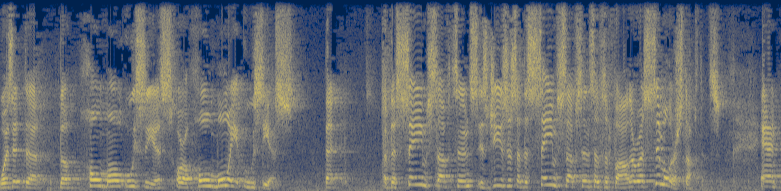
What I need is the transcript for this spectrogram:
was it the, the homoousios or homoiousios? That of the same substance is Jesus of the same substance as the Father or a similar substance? And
